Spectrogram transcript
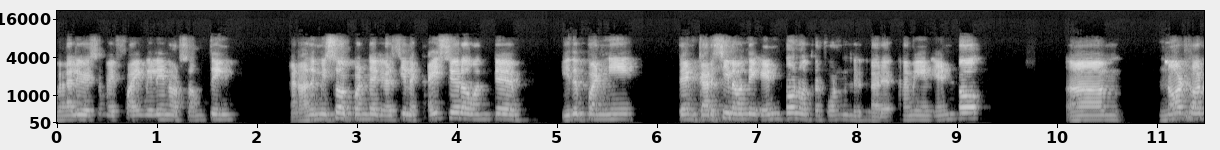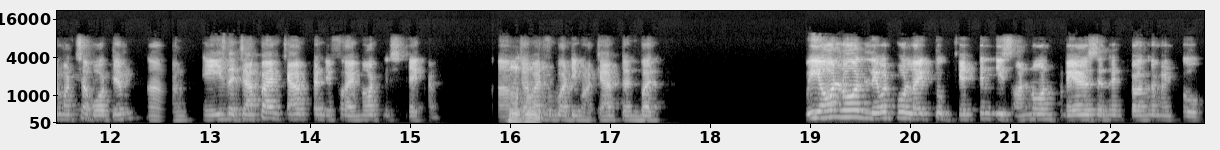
valuation by 5 million or something. And other miss out Panda Garcia, like Caicedo one day, either Pani, then Garcia on the Endo, not. I mean, Endo, um, not heard much about him. Um, he's the Japan captain, if I'm not mistaken. Um, mm -hmm. Japan football team or captain, but we all know Liverpool like to get in these unknown players and then turn them into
